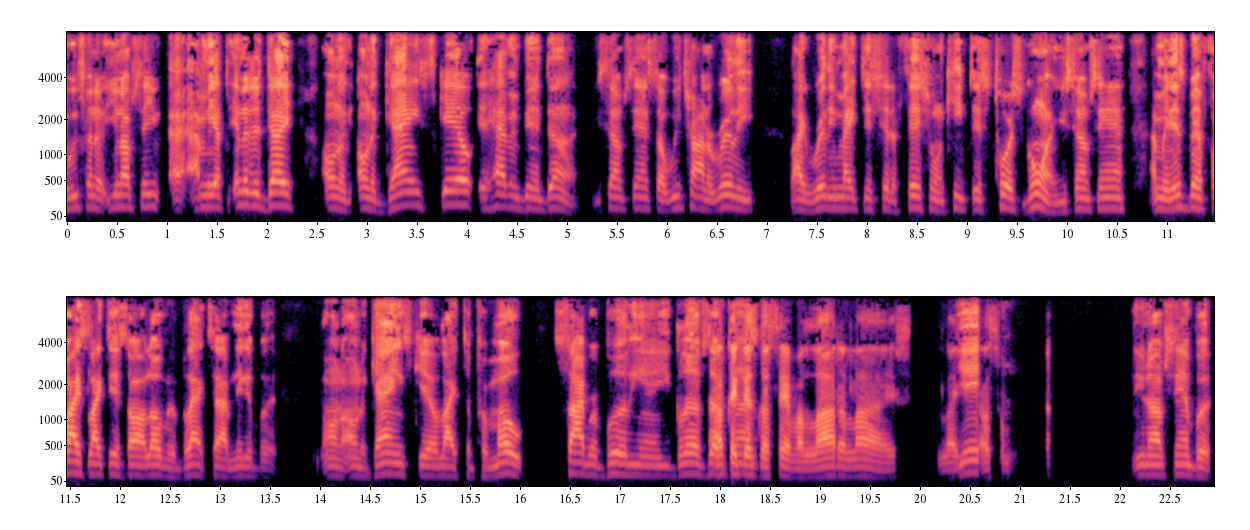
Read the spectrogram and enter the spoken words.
we finna. You know what I'm saying? I, I mean, at the end of the day, on a on a game scale, it haven't been done. You see what I'm saying? So we trying to really like really make this shit official and keep this torch going. You see what I'm saying? I mean, it's been fights like this all over the blacktop, nigga, but on on a game scale, like to promote cyberbullying, you gloves up. I up, think that's gonna save a lot of lives. Like Yeah. uh, some You know what I'm saying? But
